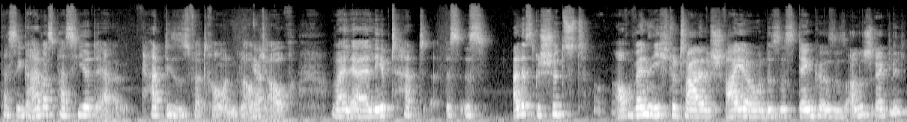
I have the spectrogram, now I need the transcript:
dass egal was passiert, er hat dieses Vertrauen, glaube ja. ich auch. Weil er erlebt hat, es ist alles geschützt, auch wenn ich total schreie und es ist, denke, es ist alles schrecklich,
